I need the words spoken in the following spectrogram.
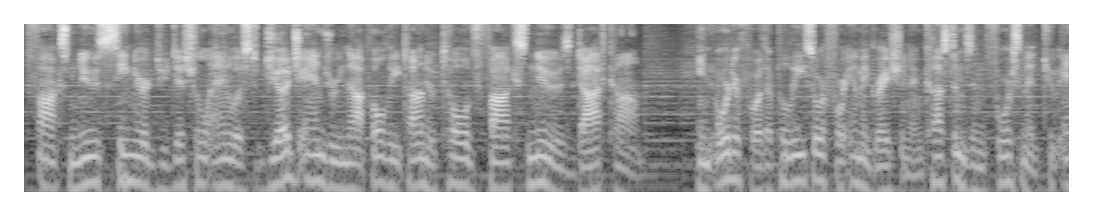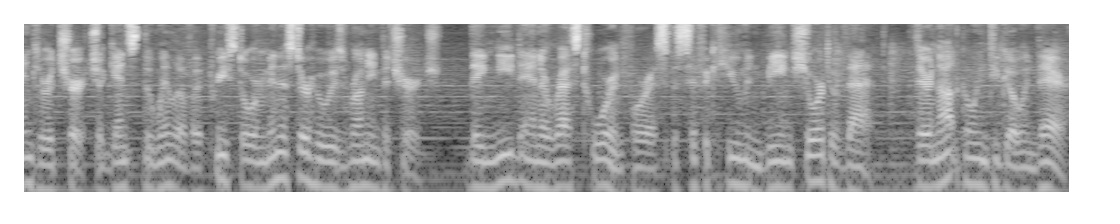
Fox News senior judicial analyst Judge Andrew Napolitano told FoxNews.com. In order for the police or for immigration and customs enforcement to enter a church against the will of a priest or minister who is running the church, they need an arrest warrant for a specific human being short of that, they're not going to go in there.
